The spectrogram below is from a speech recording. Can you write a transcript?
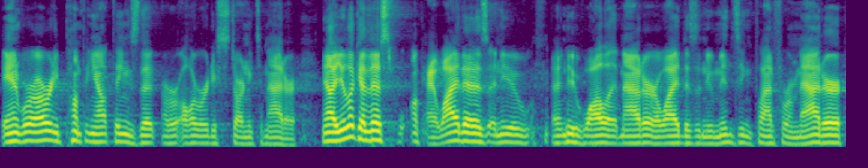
and we're already pumping out things that are already starting to matter. Now, you look at this, okay, why does a new, a new wallet matter, or why does a new minting platform matter?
